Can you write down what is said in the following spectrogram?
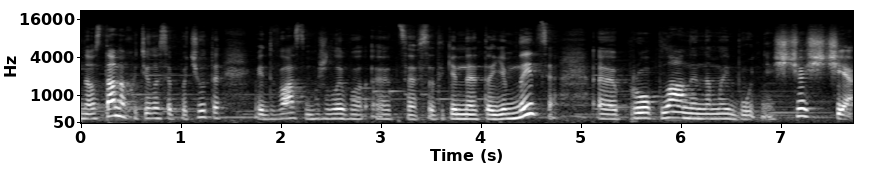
І наостанок хотілося б почути від вас, можливо, е, це все-таки не таємниця, е, про плани на майбутнє. Що ще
